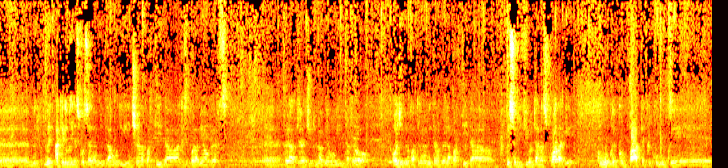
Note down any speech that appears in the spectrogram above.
eh, anche domenica scorsa meritavamo di vincere la partita, anche se poi l'abbiamo persa. Eh, per altre ragioni non l'abbiamo vinta, però oggi abbiamo fatto veramente una bella partita, messo in difficoltà una squadra che comunque è compatta e che comunque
